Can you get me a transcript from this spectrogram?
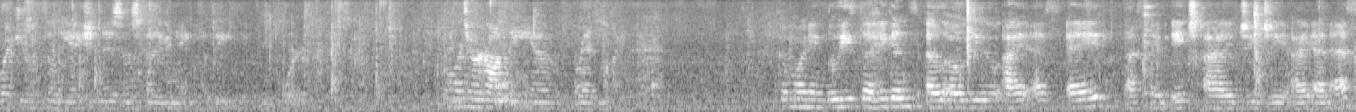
what your affiliation is and spell your name for the reporter. And turn on the uh, red light. Good morning. Louisa Higgins, L-O-U-I-S-A, last name H-I-G-G-I-N-S.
